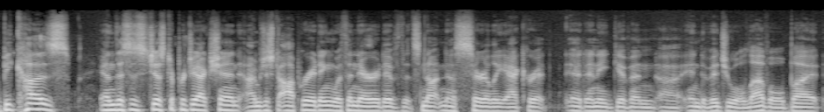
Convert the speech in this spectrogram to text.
because and this is just a projection. I'm just operating with a narrative that's not necessarily accurate at any given uh, individual level, but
